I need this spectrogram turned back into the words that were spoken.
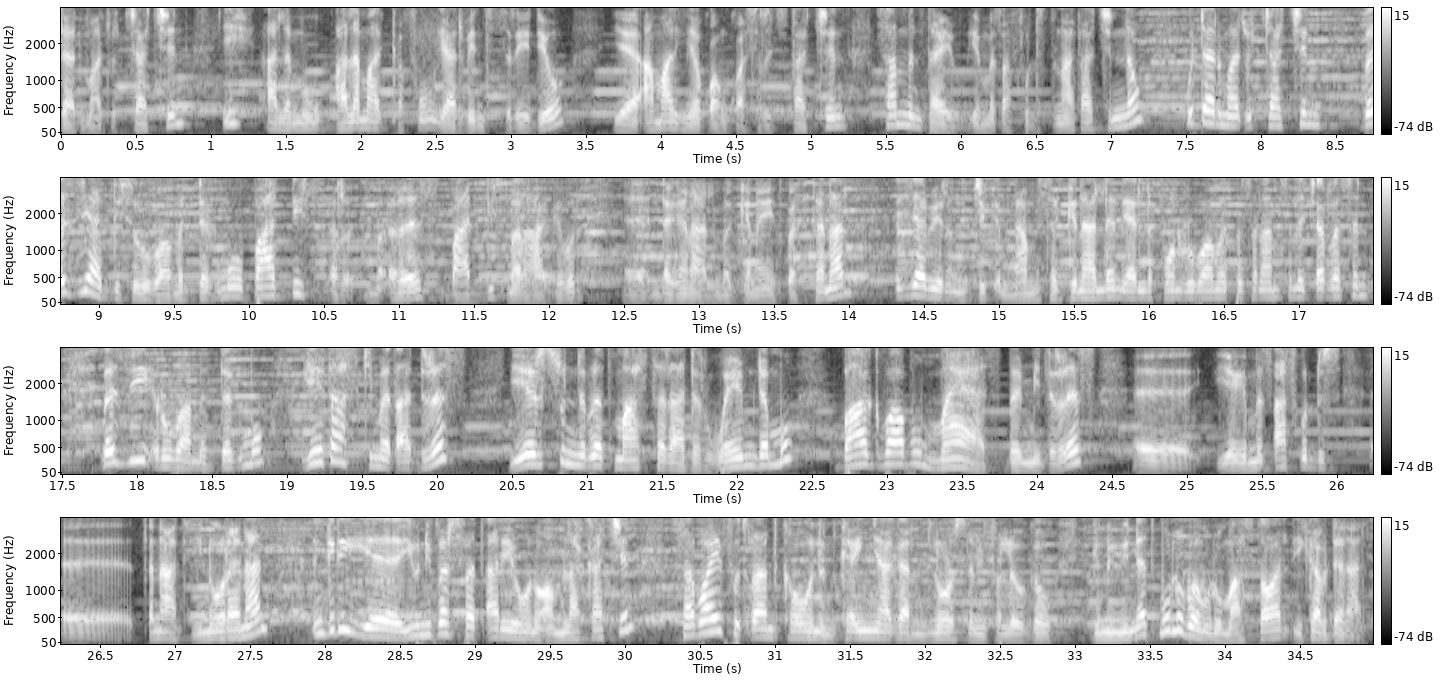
ውድ አድማጮቻችን። ይህ ዓለም አቀፉ የአድቬንቲስት ሬዲዮ የአማርኛ ቋንቋ ስርጭታችን ሳምንታዊ የመጽሐፍ ቅዱስ ጥናታችን ነው። ውድ አድማጮቻችን በዚህ አዲስ ሩብ ዓመት ደግሞ በአዲስ ርዕስ በአዲስ መርሃ ግብር እንደገና ለመገናኘት በክተናል። እግዚአብሔርን እጅግ እናመሰግናለን ያለፈውን ሩብ ዓመት በሰላም ስለጨረስን። በዚህ ሩብ ዓመት ደግሞ ጌታ እስኪመጣ ድረስ የእርሱን ንብረት ማስተዳደር ወይም ደግሞ በአግባቡ መያዝ በሚል ርዕስ የመጽሐፍ ቅዱስ ጥናት ይኖረናል። እንግዲህ የዩኒቨርስ ፈጣሪ የሆነው አምላካችን ሰብአዊ ፍጡራን ከሆንን ከእኛ ጋር እንዲኖር ስለሚፈልገው ግንኙነት ሙሉ በሙሉ ማስተዋል ይከብደናል።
